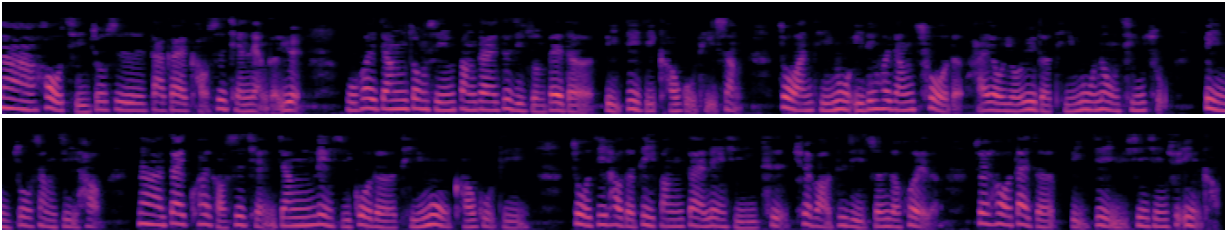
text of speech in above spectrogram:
那后期就是大概考试前两个月。我会将重心放在自己准备的笔记及考古题上，做完题目一定会将错的还有犹豫的题目弄清楚，并做上记号。那在快考试前，将练习过的题目、考古题做记号的地方再练习一次，确保自己真的会了。最后带着笔记与信心去应考。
